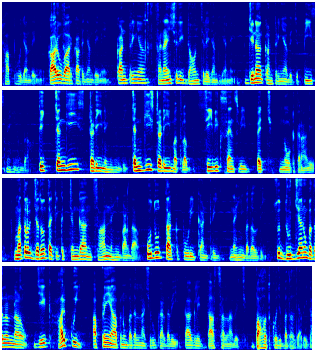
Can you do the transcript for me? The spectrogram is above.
ਠੱਪ ਹੋ ਜਾਂਦੇ ਨੇ, ਕਾਰੋਬਾਰ ਘਟ ਜਾਂਦੇ ਨੇ, ਕੰਟਰੀਆਂ ਫਾਈਨੈਂਸ਼ੀਅਲੀ ਡਾਊਨ ਚਲੇ ਜਾਂਦੀਆਂ ਨੇ। ਜਿਨ੍ਹਾਂ ਕੰਟਰੀਆਂ ਵਿੱਚ ਪੀਸ ਨਹੀਂ ਹੁੰਦਾ, ਤੇ ਚੰਗੀ ਸਟੱਡੀ ਨਹੀਂ ਹੁੰਦੀ। ਚੰਗੀ ਸਟੱਡੀ ਮਤਲਬ ਸਿਵਿਕ ਸੈਂਸ ਵੀ ਵਿੱਚ ਨੋਟ ਕਰਾਂਗੇ। ਮਤਲਬ ਜਦੋਂ ਤੱਕ ਇੱਕ ਚੰਗਾ ਇਨਸਾਨ ਨਹੀਂ ਬਣਦਾ, ਉਦੋਂ ਤੱਕ ਪੂਰੀ ਕੰਟਰੀ ਨਹੀਂ ਬਦਲਦੀ। ਸੋ ਦੂਜਿਆਂ ਨੂੰ ਬਦਲਣ ਨਾਲੋਂ ਜੇ ਹਰ ਕੋਈ ਆਪਣੇ ਆਪ ਨੂੰ ਬਦਲਣਾ ਸ਼ੁਰੂ ਕਰ ਦਵੇ, ਤਾਂ ਅਗਲੇ 10 ਸਾਲਾਂ ਵਿੱਚ ਬਹੁਤ ਕੁਝ ਬਦਲ ਜਾਵੇਗਾ।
